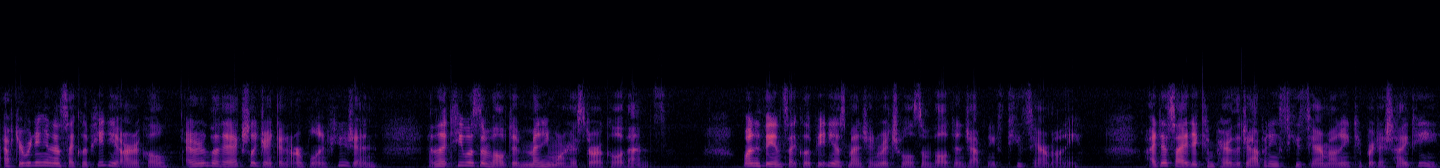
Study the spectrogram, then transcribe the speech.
after reading an encyclopedia article, I learned that I actually drank an herbal infusion, and that tea was involved in many more historical events. One of the encyclopedias mentioned rituals involved in Japanese tea ceremony. I decided to compare the Japanese tea ceremony to British high tea.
